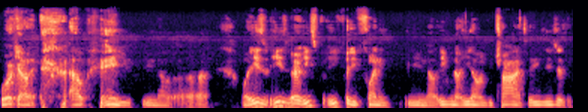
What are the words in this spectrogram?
workout out in you, you know. Uh, well, he's he's very he's he's pretty funny, you know. Even though he don't be trying to, he's, he's just a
